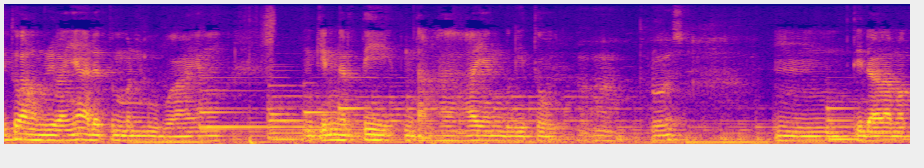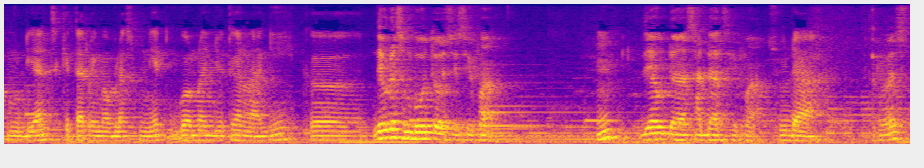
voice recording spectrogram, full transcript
situ alhamdulillahnya ada temen gue yang mungkin ngerti tentang hal-hal yang begitu. Terus Hmm, tidak lama kemudian sekitar 15 menit gue melanjutkan lagi ke dia udah sembuh tuh si Siva. hmm, Dia udah sadar Siva. sudah Terus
